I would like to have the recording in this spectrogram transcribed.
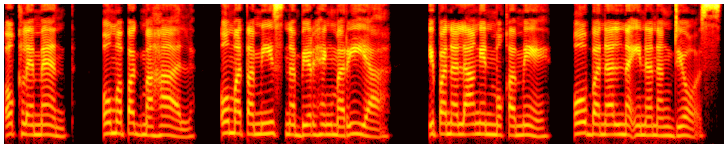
O Clement, o mapagmahal, o matamis na Birheng Maria, ipanalangin mo kami, o banal na ina ng Diyos,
